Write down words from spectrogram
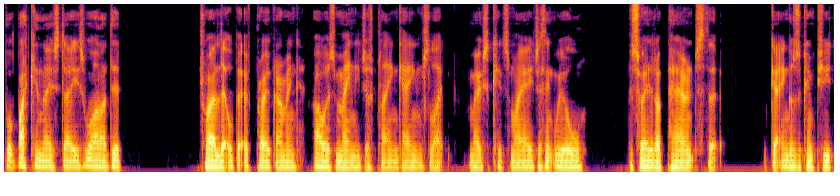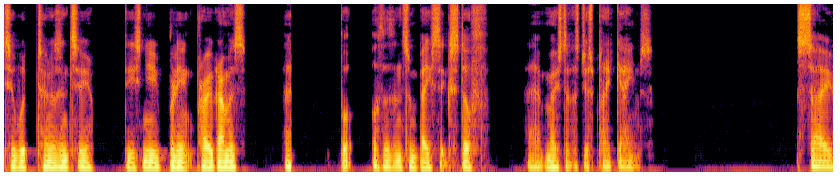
but back in those days, while I did try a little bit of programming. I was mainly just playing games like most kids my age. I think we all persuaded our parents that getting us a computer would turn us into these new brilliant programmers. Uh, but other than some basic stuff, uh, most of us just played games. So,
